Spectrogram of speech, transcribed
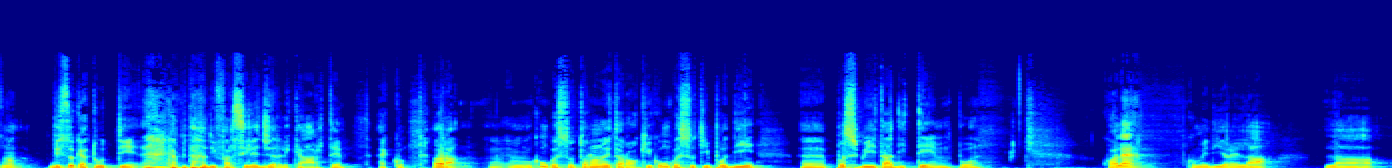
No, visto che a tutti è capitato di farsi leggere le carte, ecco, allora mm, con questo tornando ai tarocchi, con questo tipo di eh, possibilità di tempo, qual è, come dire, la, la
